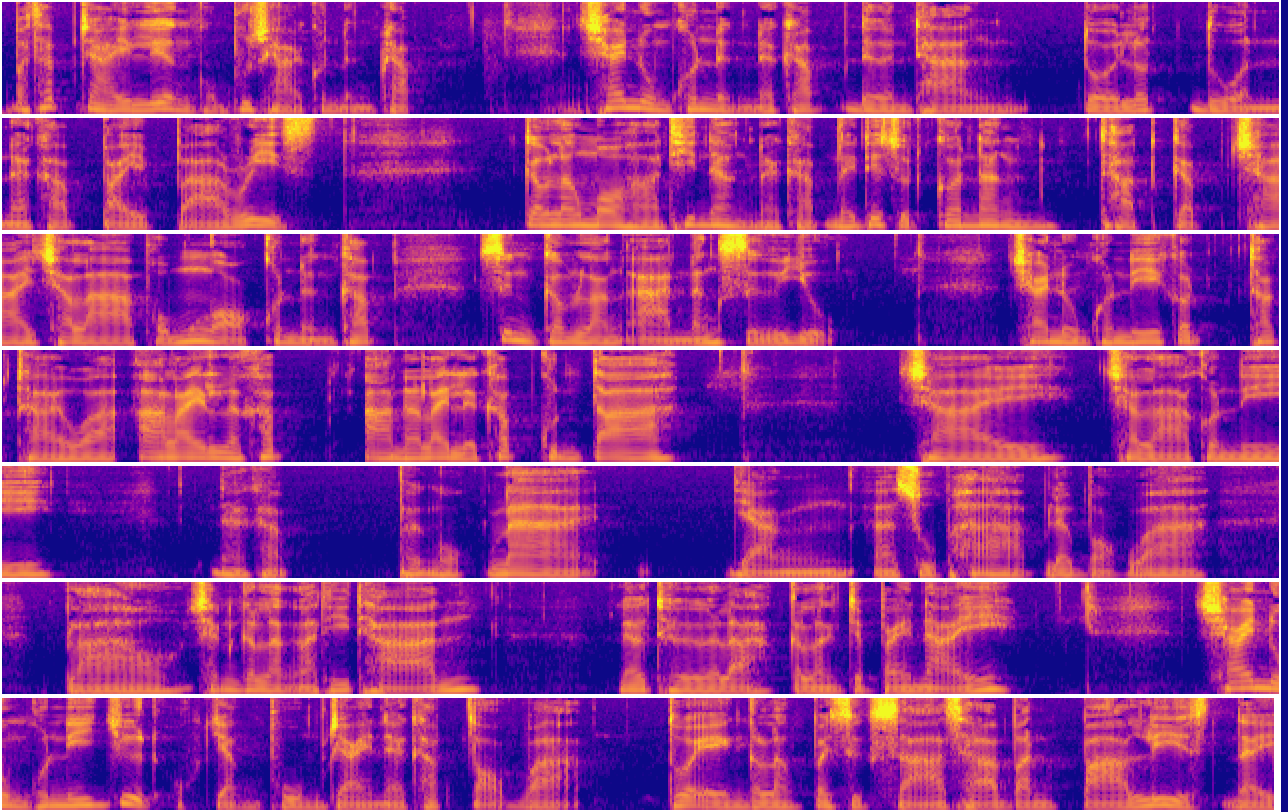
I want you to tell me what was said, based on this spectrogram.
ประทับใจเรื่องของผู้ชายคนหนึ่งครับชายหนุ่มคนหนึ่งนะครับเดินทางโดยรถด่วนนะครับไปปารีสกำลังมองหาที่นั่งนะครับ ในที่สุดก็นั่งถัดกับชายชราผมหงอกคนหนึ่งครับ ซึ่งกำลังอ่านหนังสืออยู่ ชายหนุ่มคนนี้ก็ทักทายว่าอะไรล่ะครับ อ่านอะไรเลยครับ คุณตา ชายชราคนนี้นะครับพงกหน้า อย่างสุภาพแล้วบอกว่า เปล่าฉันกำลังอธิษฐาน แล้วเธอล่ะกำลังจะไปไหนชายหนุ่มคนนี้ยืดอกอย่างภูมิใจนะครับ ตอบว่าตัวเองกำลังไปศึกษาสถาบันปารีสใน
